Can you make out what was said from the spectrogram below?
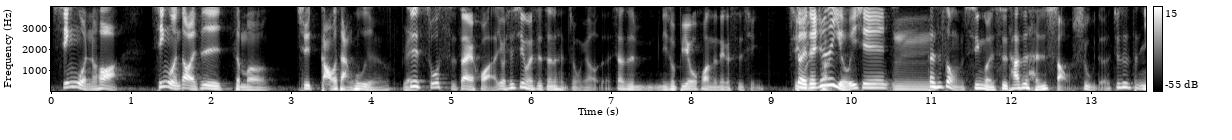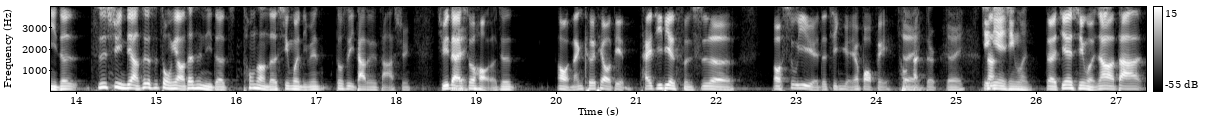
新闻的话，新闻到底是怎么？去搞散户的呢？其实说实在话，有些新闻是真的很重要的，像是你说 BO 换的那个事情。对对，就是有一些嗯，但是这种新闻是它是很少数的，就是你的资讯量这个是重要，但是你的通常的新闻里面都是一大堆杂讯。举例来说好了，就是哦，南科跳电，台积电损失了哦数亿元的金元要报废，超惨的。对，今天的新闻，对，今天的新闻，然后大家。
